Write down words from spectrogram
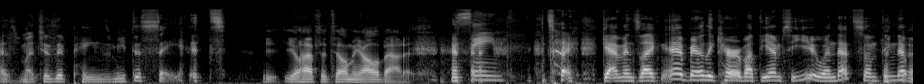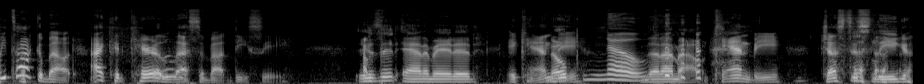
as much as it pains me to say it. You'll have to tell me all about it. Same. It's like Gavin's like, eh, I barely care about the MCU, and that's something that we talk about. I could care less about DC. Is it animated? It can Nope. be, No. Then I'm out. can be. Justice League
